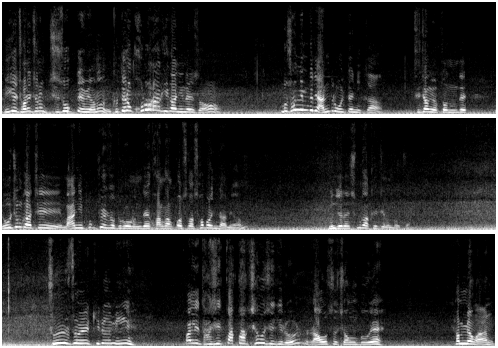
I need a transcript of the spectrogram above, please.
이게 전에처럼 지속되면은 그때는 코로나 기간이라서 뭐 손님들이 안 들어올 때니까 지장이 없었는데 요즘 같이 많이 폭주해서 들어오는데 관광버스가 서버린다면 문제는 심각해지는 거죠. 주유소의 기름이 빨리 다시 꽉꽉 채워지기를 라오스 정부의 현명한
